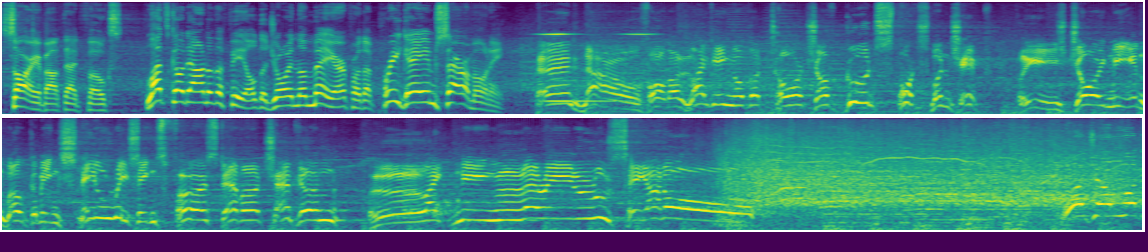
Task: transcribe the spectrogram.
Sorry about that, folks. Let's go down to the field to join the mayor for the pregame ceremony. And now for the lighting of the torch of good sportsmanship. Please join me in welcoming Snail Racing's first ever champion, Lightning Larry Luciano. Would you look at that,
